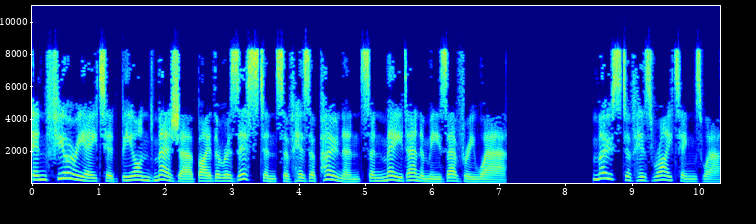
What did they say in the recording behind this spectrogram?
infuriated beyond measure by the resistance of his opponents and made enemies everywhere. Most of his writings were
